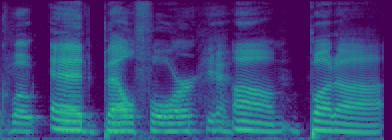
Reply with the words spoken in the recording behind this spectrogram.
quote Ed, Ed, Belfour. Yeah. Um, but uh,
